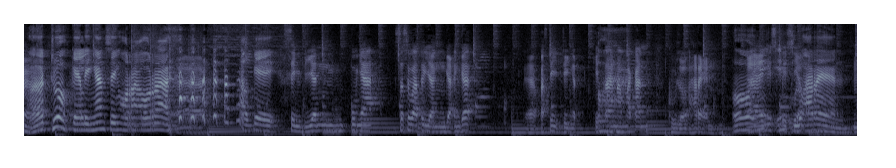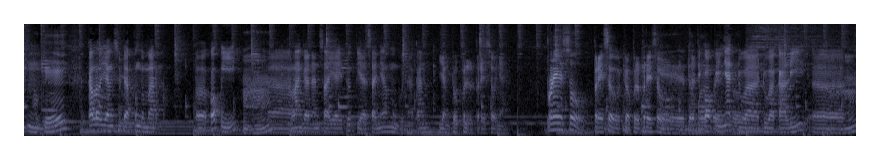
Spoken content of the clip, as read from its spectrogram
Aduh, kelingan sing ora-ora. Eh, Oke. sing biyen punya sesuatu yang enggak-enggak ya, pasti diinget. Kita Wah. namakan gula aren. Oh, Nah, ini ini spesial. gula aren. Mm-mm. Oke. Kalau yang sudah penggemar eh, kopi, Heeh. eh, langganan saya itu biasanya menggunakan yang double presonya. Preso. Preso, double preso. Jadi double kopinya preso. dua dua kali. eh, Hmm.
